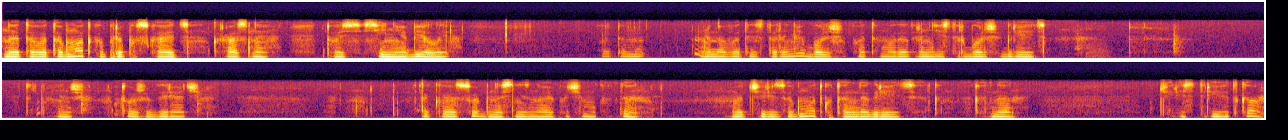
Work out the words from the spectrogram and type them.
это вот обмотка пропускается красная то есть синяя белая. Поэтому она в этой стороне больше поэтому этот транзистор больше греется. Меньше тоже горячий. Такая особенность не знаю почему когда вот через обмотку тогда греется когда через три витка.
